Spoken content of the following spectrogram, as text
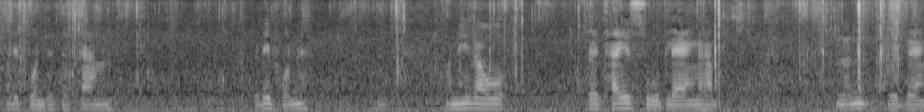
ไม่ได้ผลจะจัดการมันจะได้ผลนะวันนี้เราจะใช้สูตรแรงนะครับนั้นสูตรแรง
